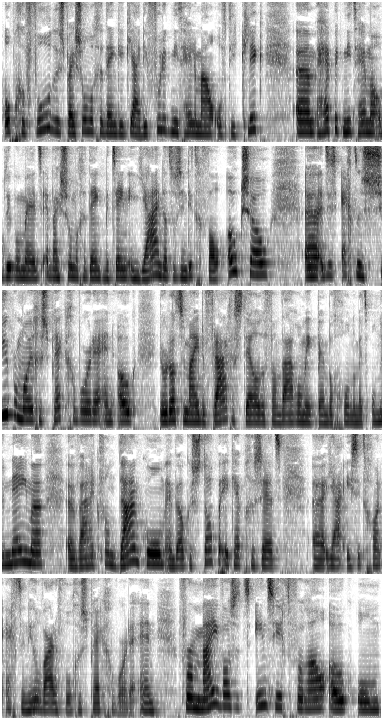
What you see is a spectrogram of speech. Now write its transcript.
op gevoel, dus bij sommigen denk ik ja, die voel ik niet helemaal of die klik um, heb ik niet helemaal op dit moment en bij sommigen denk ik meteen een ja en dat was in dit geval ook zo. het is echt een super mooi gesprek geworden. En ook doordat ze mij de vragen stelden van waarom ik ben begonnen met ondernemen, uh, waar ik vandaan kom en welke stappen ik heb gezet. Uh, ja, is dit gewoon echt een heel waardevol gesprek geworden. En voor mij was het inzicht vooral ook om.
